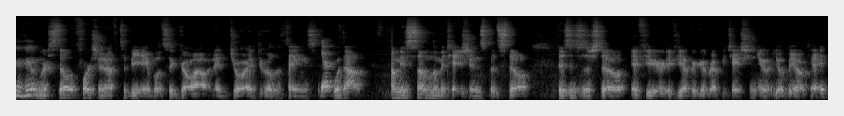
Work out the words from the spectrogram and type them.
Mhm. and we're still fortunate enough to be able to go out and enjoy and do other things Yep. without. I mean, some limitations, but still, businesses are still. If you if you have a good reputation, you you'll be okay.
